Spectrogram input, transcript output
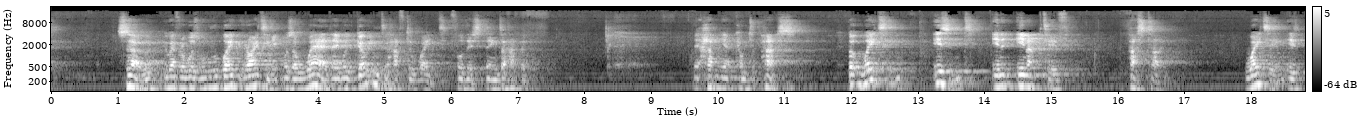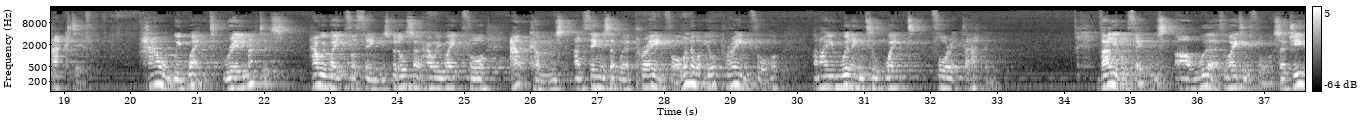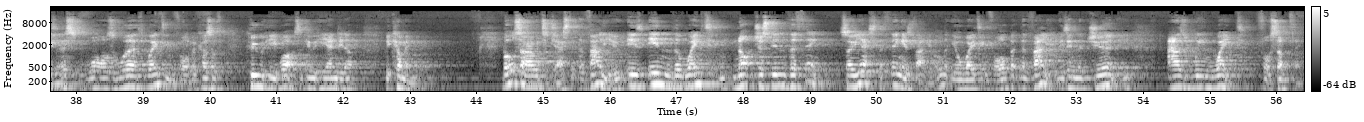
So, whoever was writing it was aware they were going to have to wait for this thing to happen. It hadn't yet come to pass. But waiting isn't an inactive pastime. Waiting is active. How we wait really matters how we wait for things, but also how we wait for outcomes and things that we're praying for. I wonder what you're praying for, and are you willing to wait for it to happen? Valuable things are worth waiting for. So Jesus was worth waiting for because of who he was and who he ended up becoming. But also, I would suggest that the value is in the waiting, not just in the thing. So, yes, the thing is valuable that you're waiting for, but the value is in the journey as we wait for something.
